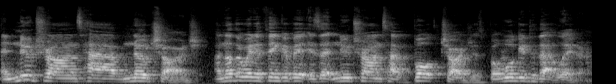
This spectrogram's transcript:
and neutrons have no charge. Another way to think of it is that neutrons have both charges, but we'll get to that later.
